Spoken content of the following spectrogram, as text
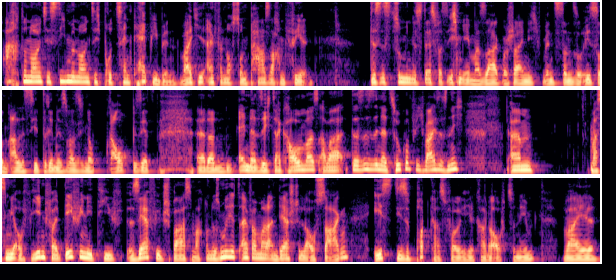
98, 97 Prozent happy bin, weil hier einfach noch so ein paar Sachen fehlen. Das ist zumindest das, was ich mir immer sage. Wahrscheinlich, wenn es dann so ist und alles hier drin ist, was ich noch brauche bis jetzt, äh, dann ändert sich da kaum was. Aber das ist in der Zukunft, ich weiß es nicht. Ähm, was mir auf jeden Fall definitiv sehr viel Spaß macht, und das muss ich jetzt einfach mal an der Stelle auch sagen, ist diese Podcast-Folge hier gerade aufzunehmen, weil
